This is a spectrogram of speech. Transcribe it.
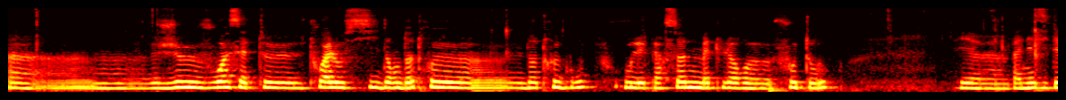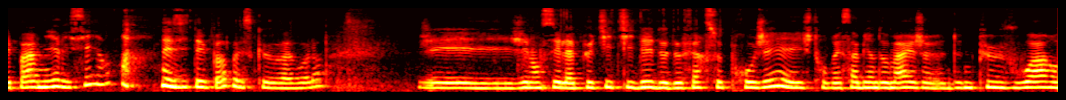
je vois cette toile aussi dans d'autres groupes où les personnes mettent leurs photos. Et bah, n'hésitez pas à venir ici, hein. n'hésitez pas parce que bah, voilà, j'ai lancé la petite idée de, faire ce projet et je trouverais ça bien dommage de ne plus voir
